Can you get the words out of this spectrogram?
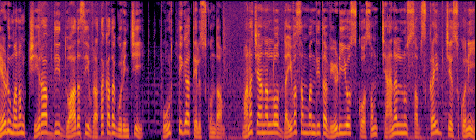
నేడు మనం క్షీరాబ్ది ద్వాదశి వ్రతకథ గురించి పూర్తిగా తెలుసుకుందాం. మన ఛానల్లో దైవ సంబంధిత వీడియోస్ కోసం ఛానల్ను సబ్స్క్రైబ్ చేసుకొని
